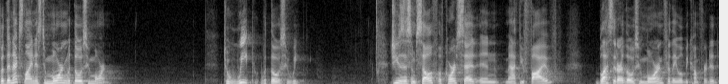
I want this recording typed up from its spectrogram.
But the next line is to mourn with those who mourn, to weep with those who weep. Jesus himself, of course, said in Matthew 5 Blessed are those who mourn, for they will be comforted.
